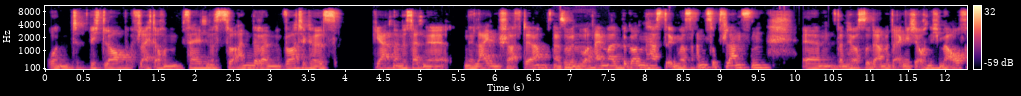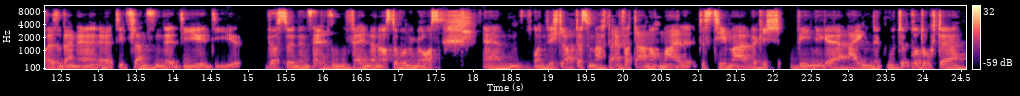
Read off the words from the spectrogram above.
Und ich glaube, vielleicht auch im Verhältnis zu anderen Verticals, Gärtnern ist halt eine, eine Leidenschaft, ja. Also wenn du mhm. einmal begonnen hast, irgendwas anzupflanzen, ähm, dann hörst du damit eigentlich auch nicht mehr auf. Also deine, äh, die Pflanzen, die, die wirfst du in den seltenen Fällen dann aus der Wohnung raus. Ähm, und ich glaube, das macht einfach da nochmal das Thema wirklich wenige eigene gute Produkte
